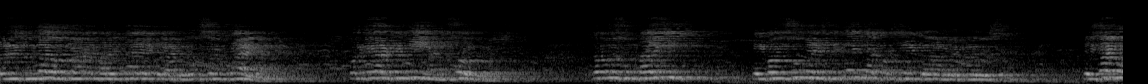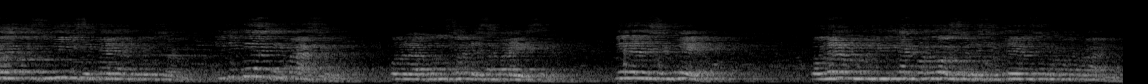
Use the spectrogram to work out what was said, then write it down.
el resultado que van a aparecer es que la producción caiga. Porque la Argentina, nosotros, somos un país que consume el 70% de lo que produce. Dejamos de consumir y se cae la producción. ¿Y qué esperan que pase cuando la producción desaparece? Viene el desempleo. Lograron multiplicar por dos el desempleo en solo cuatro años.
